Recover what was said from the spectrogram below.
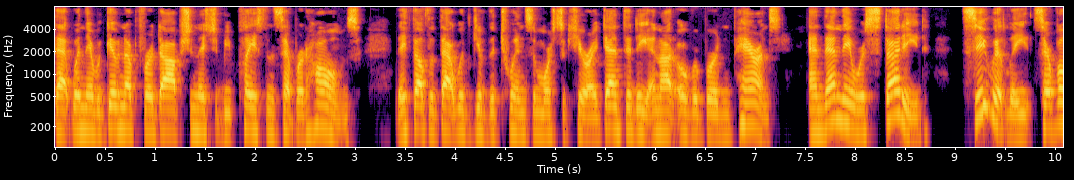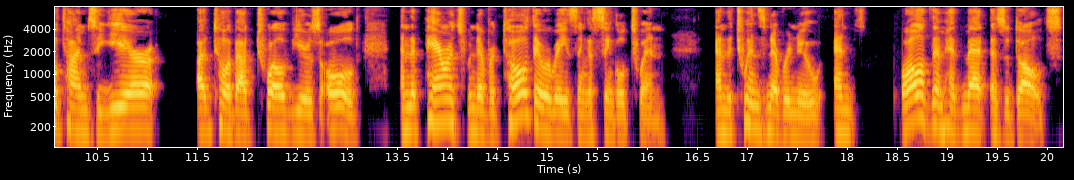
that when they were given up for adoption, they should be placed in separate homes. They felt that that would give the twins a more secure identity and not overburden parents. And then they were studied secretly several times a year until about 12 years old. And the parents were never told they were raising a single twin. And the twins never knew. And all of them had met as adults,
